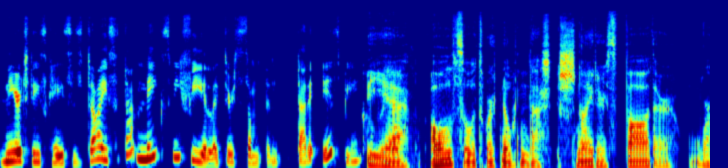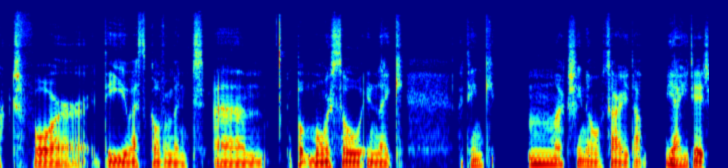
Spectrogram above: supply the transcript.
near to these cases die. So that makes me feel like there's something that it is being covered. Yeah. up. Also, it's worth noting that Schneider's father worked for the US government, um, but more so in like, I think, mm, actually, no, sorry, that, yeah, he did.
